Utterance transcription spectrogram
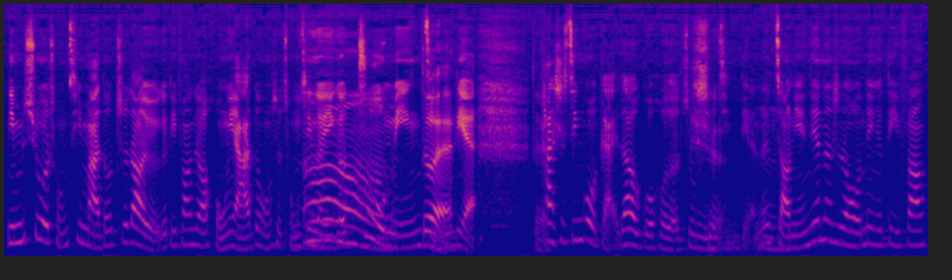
你们去过重庆嘛？都知道有一个地方叫洪崖洞，是重庆的一个著名景点，它是经过改造过后的著名景点。那早年间的时候，那个地方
